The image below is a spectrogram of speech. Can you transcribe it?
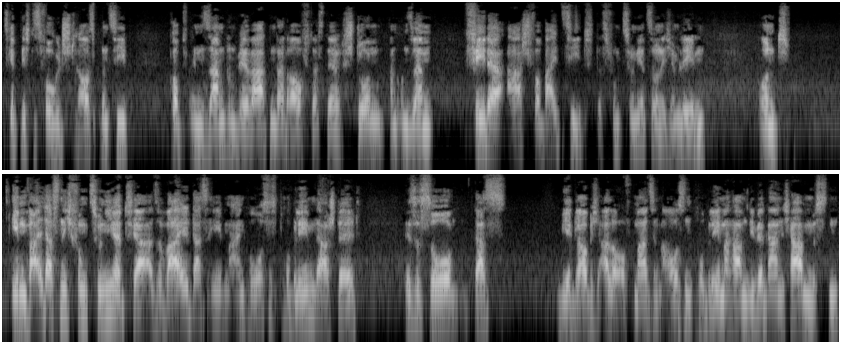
Es gibt nicht das Vogel-Strauß-Prinzip, Kopf in Sand und wir warten darauf, dass der Sturm an unserem Federarsch vorbeizieht. Das funktioniert so nicht im Leben. Und eben weil das nicht funktioniert, ja, also weil das eben ein großes Problem darstellt, ist es so, dass wir, glaube ich, alle oftmals im Außen Probleme haben, die wir gar nicht haben müssten.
